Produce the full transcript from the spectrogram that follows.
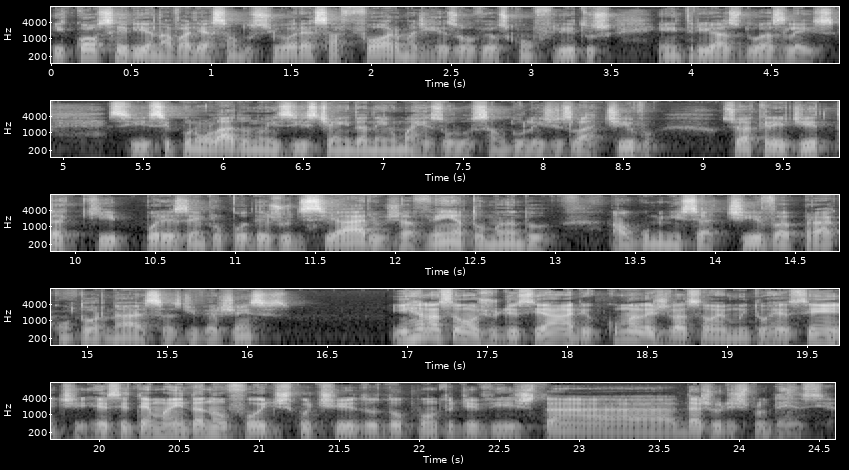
E qual seria, na avaliação do senhor, essa forma de resolver os conflitos entre as duas leis? Se, se por um lado não existe ainda nenhuma resolução do legislativo, o senhor acredita que, por exemplo, o Poder Judiciário já venha tomando alguma iniciativa para contornar essas divergências? Em relação ao judiciário, como a legislação é muito recente, esse tema ainda não foi discutido do ponto de vista da jurisprudência,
